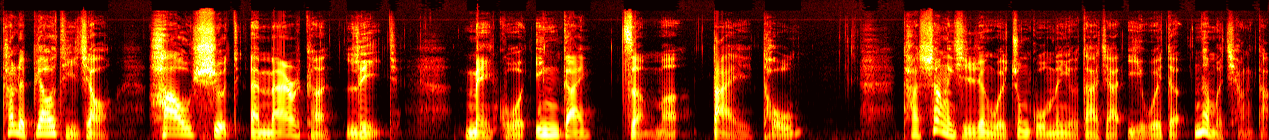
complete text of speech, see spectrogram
它的标题叫 “How should America lead？” 美国应该怎么带头？他上一期认为中国没有大家以为的那么强大，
